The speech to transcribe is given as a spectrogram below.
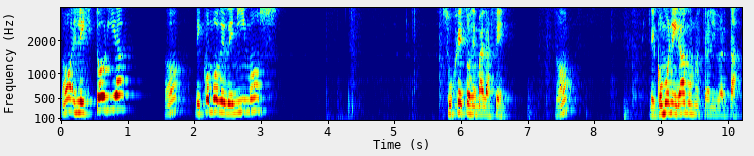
¿no? Es la historia de cómo devenimos sujetos de mala fe, ¿no? de cómo negamos nuestra libertad.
